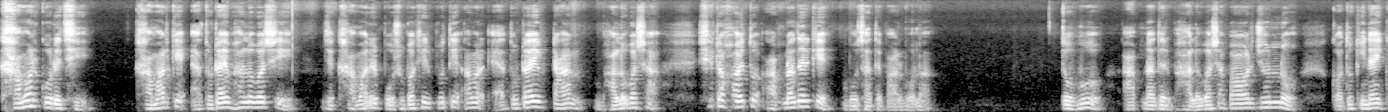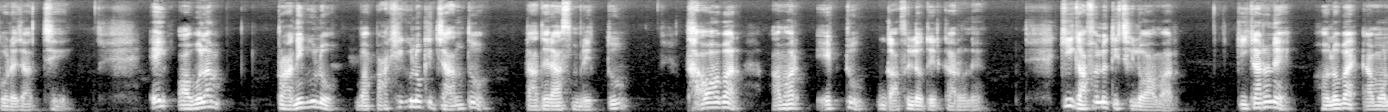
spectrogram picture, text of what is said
খামার করেছি খামারকে এতটাই ভালোবাসি যে খামারের পশু পাখির প্রতি আমার এতটাই টান ভালোবাসা, সেটা হয়তো আপনাদেরকে বোঝাতে পারব না। তবুও আপনাদের ভালোবাসা পাওয়ার জন্য কত কিনাই করে যাচ্ছি। এই অবলা প্রাণীগুলো বা পাখিগুলো কি জানতো তাদের আজ মৃত্যু? তাও আবার আমার একটু গাফিলতির কারণে। কি গাফিলতি ছিল আমার? কি কারণে হলো বা এমন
